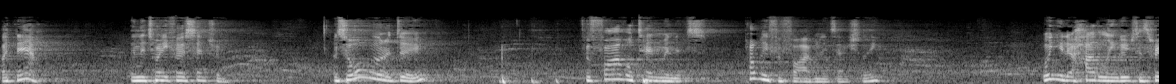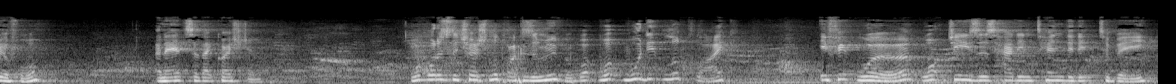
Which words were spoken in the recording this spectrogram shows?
Like now, in the 21st century. And so, what we want to do for five or ten minutes, probably for five minutes actually, I want you to huddle in groups of three or four and answer that question. What, what does the church look like as a movement? What, what would it look like if it were what Jesus had intended it to be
